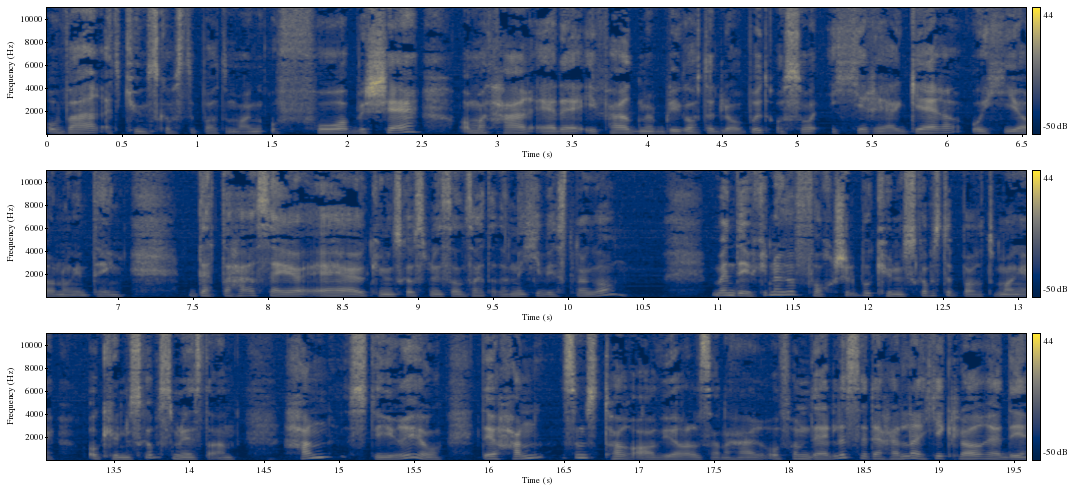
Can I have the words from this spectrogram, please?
å være et kunnskapsdepartement og få beskjed om at her er det i ferd med å bli gått et lovbrudd, og så ikke reagere og ikke gjøre noen ting? Dette her sier jo kunnskapsministeren sagt at han ikke visste noe om. Men det er jo ikke noe forskjell på Kunnskapsdepartementet og kunnskapsministeren. Han styrer jo. Det er jo han som tar avgjørelsene her. Og fremdeles er det heller ikke klarhet i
